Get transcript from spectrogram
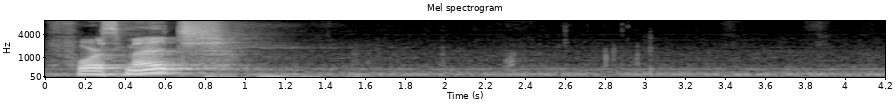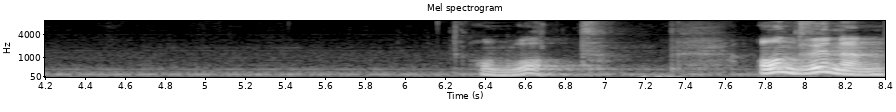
Force Mage. On what? On Dwynen.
